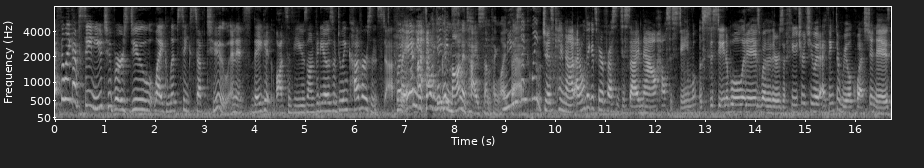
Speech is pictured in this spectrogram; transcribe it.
I feel like I've seen YouTubers do like lip sync stuff too, and it's they get lots of views on videos of doing covers and stuff. But Like, and it's I- not I you think can it's- monetize something like that. Musically just came out. I don't think it's fair for us to decide now how sustainable sustainable it is, whether there's a future to it. I think the real question is,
